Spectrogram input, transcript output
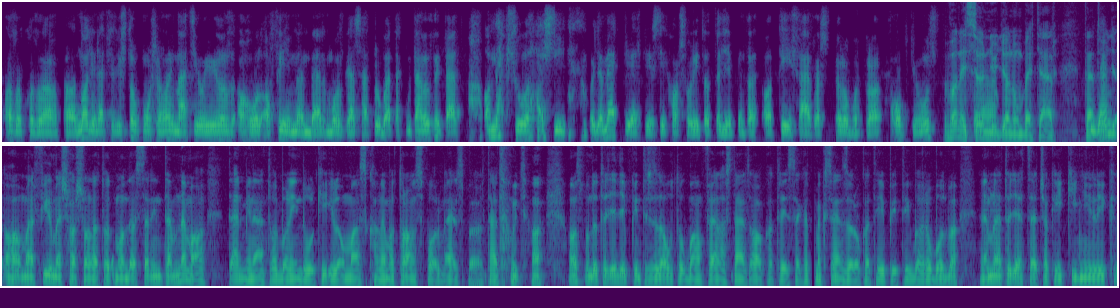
azokhoz a, a nagyon egyszerű stop motion animációihoz, ahol a fémmember mozgását próbálták utánozni, tehát a megszólásig, vagy a megtértésig hasonlított egyébként a, a T-100-as robotra Optimus. Van egy szörnyű gyanúm betyár, tehát Igen? hogy ha már filmes hasonlatot mondasz, szerintem nem a Terminátorból indul ki Elon Musk, hanem a Transformersből. Tehát hogyha azt mondod, hogy egyébként is az autókban felhasznált alkatrészeket, meg szenzorokat építik be a robotba, nem lehet, hogy egyszer csak így kinyílik,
